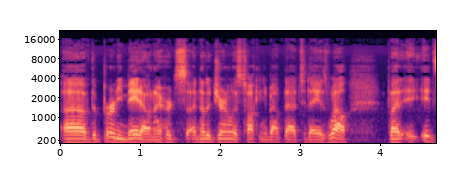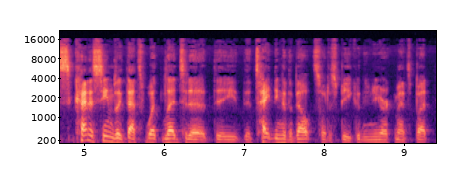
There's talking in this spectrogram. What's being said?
of the Bernie Madoff. And I heard another journalist talking about that today as well. But it it's kind of seems like that's what led to the, the, the tightening of the belt, so to speak, of the New York Mets. But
